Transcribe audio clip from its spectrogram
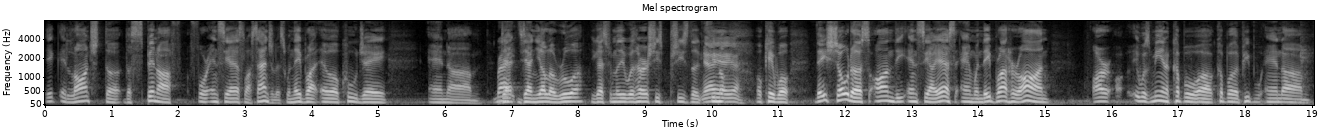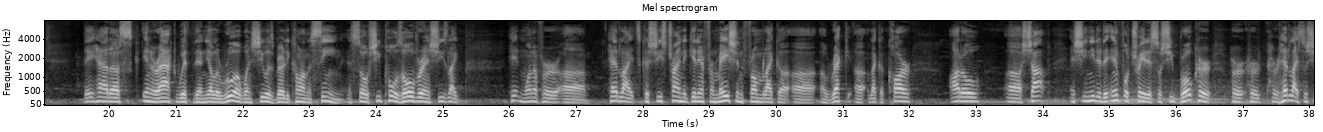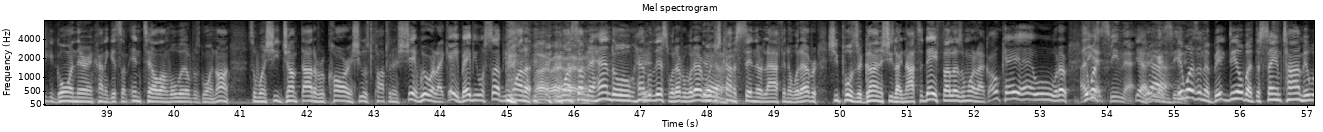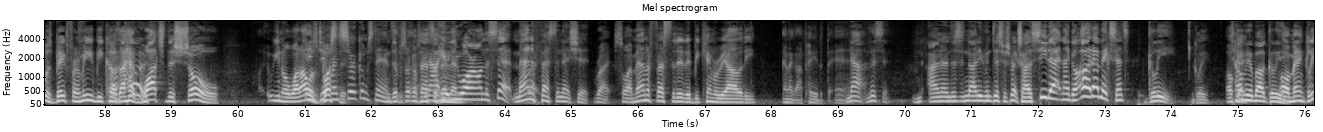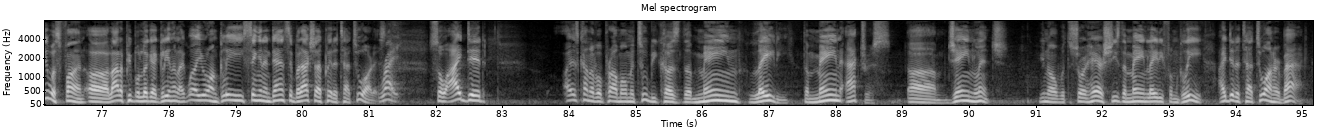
it, it launched the the spinoff for NCIS Los Angeles when they brought LL Cool J and um, Da- Daniela Ruah. You guys familiar with her? She's she's the Yeah, female. yeah, yeah. Okay, well they showed us on the NCIS, and when they brought her on, our it was me and a couple uh, couple other people, and um, they had us interact with Daniela Ruah when she was barely coming on the scene, and so she pulls over and she's like hitting one of her uh, headlights because she's trying to get information from like a a, a wreck uh, like a car auto uh, shop and she needed to infiltrate it. So she broke her her her her headlights so she could go in there and kind of get some intel on what whatever was going on. So when she jumped out of her car and she was popping her shit, we were like, "Hey, baby, what's up? You wanna right, you want right, something right. to handle handle this, whatever, whatever." We're just kind of sitting there laughing or whatever. She pulls her gun and she's like, "Not today, fellas," and we're like, "Okay, yeah, ooh, whatever." I think I've seen that. Yeah, I think I've yeah. seen it it. wasn't a big deal, but at the same time, it was big for me because Of I had watched this show. You know, while I in was different busted. circumstances. In different circumstances, Now here then- you are on the set, manifesting that shit. Right. So I manifested it. It became a reality, and I got paid at the end. Now listen, know this is not even disrespect. So I see that and I go, oh, that makes sense. Glee. Glee. Tell me about Glee. Oh man, Glee was fun. Uh, a lot of people look at Glee and they're like, "Well, you're on Glee, singing and dancing," but actually, I played a tattoo artist. Right. So I did. I- It's kind of a proud moment too because the main lady, the main actress, um, Jane Lynch, you know, with the short hair, she's the main lady from Glee. I did a tattoo on her back,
